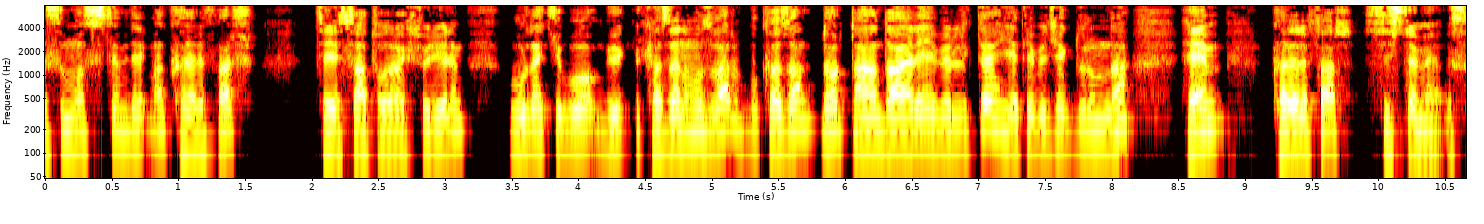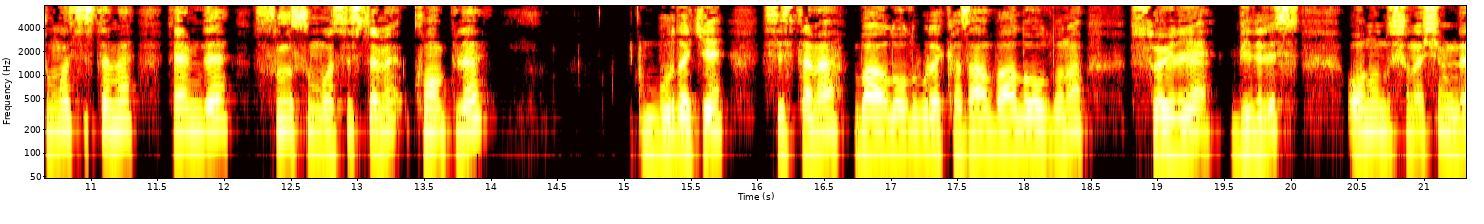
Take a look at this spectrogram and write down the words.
ısınma sistemi direktman kalorifer tesisat olarak söyleyelim. Buradaki bu büyük bir kazanımız var. Bu kazan 4 tane daireye birlikte yetebilecek durumda. Hem kalorifer sistemi, ısınma sistemi hem de su ısınma sistemi komple buradaki sisteme bağlı oldu. Burada kazan bağlı olduğunu söyleyebiliriz. Onun dışında şimdi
